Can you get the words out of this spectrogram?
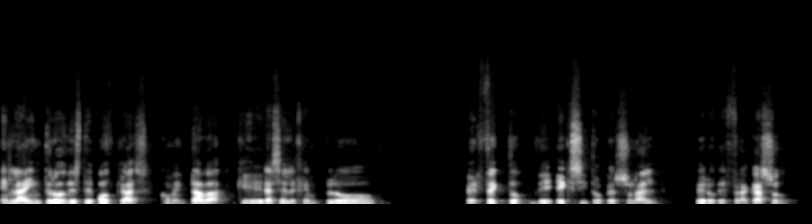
En la intro de este podcast comentaba que eras el ejemplo perfecto de éxito personal, pero de fracaso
